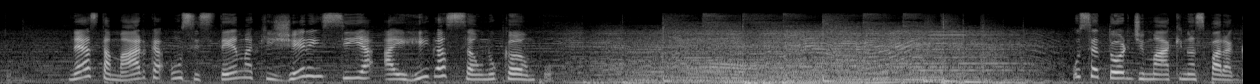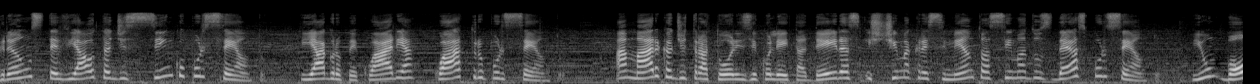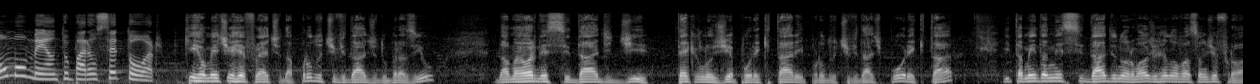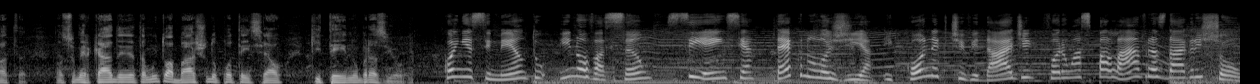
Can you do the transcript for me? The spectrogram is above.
Nesta marca, um sistema que gerencia a irrigação no campo. O setor de máquinas para grãos teve alta de 5% e agropecuária 4%. A marca de tratores e colheitadeiras estima crescimento acima dos 10% e um bom momento para o setor. Que realmente reflete da produtividade do Brasil, da maior necessidade de tecnologia por hectare e produtividade por hectare e também da necessidade normal de renovação de frota. Nosso mercado ainda está muito abaixo do potencial que tem no Brasil. Conhecimento, inovação, ciência, tecnologia e conectividade foram as palavras da AgriShow.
